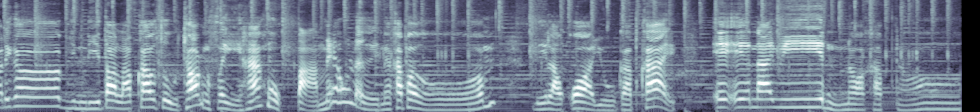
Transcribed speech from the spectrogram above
วัสดีครับ ยินดีต้อนรับเข้าสู่ช่อง 4 5 6 ป่าแมวเลยนะครับผมนี่เราก็อยู่กับค่าย AA นายวินเนาะครับเนาะ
